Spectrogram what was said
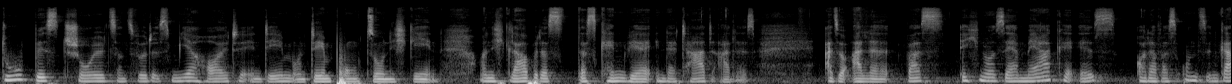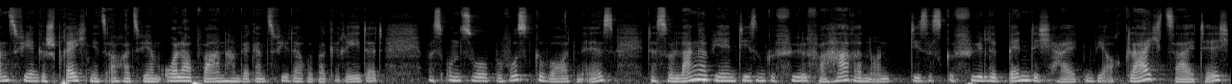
du bist schuld, sonst würde es mir heute in dem und dem Punkt so nicht gehen. Und ich glaube, das, das kennen wir in der Tat alles. Also alle. Was ich nur sehr merke ist, oder was uns in ganz vielen Gesprächen, jetzt auch als wir im Urlaub waren, haben wir ganz viel darüber geredet, was uns so bewusst geworden ist, dass solange wir in diesem Gefühl verharren und dieses Gefühl lebendig halten, wir auch gleichzeitig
